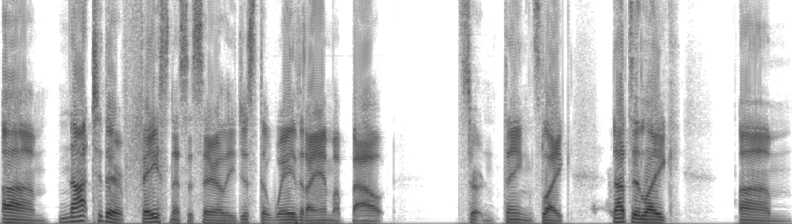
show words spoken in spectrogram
Um, not to their face necessarily, just the way that I am about certain things. Like, not to like, um,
